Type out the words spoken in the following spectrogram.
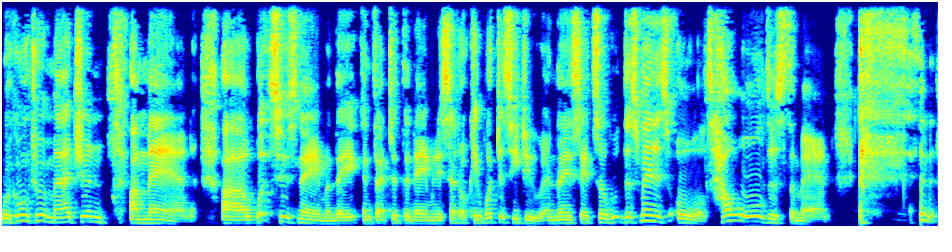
we're going to imagine a man. Uh, what's his name? And they invented the name, and he said, okay, what does he do? And they said, so this man is old. How old is the man? and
